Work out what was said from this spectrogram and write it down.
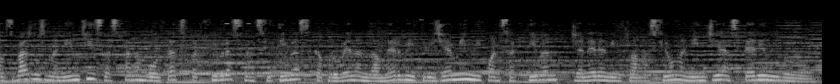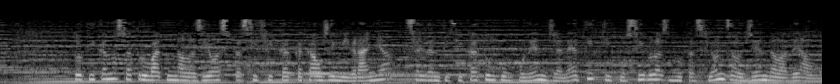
els vasos meningis estan envoltats per fibres sensitives que provenen del nervi trigèmin i quan s'activen, generen inflamació meníngia estèril i dolor. Tot i que no s'ha trobat una lesió específica que causi migranya, s'ha identificat un component genètic i possibles mutacions al gen de la DA1.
